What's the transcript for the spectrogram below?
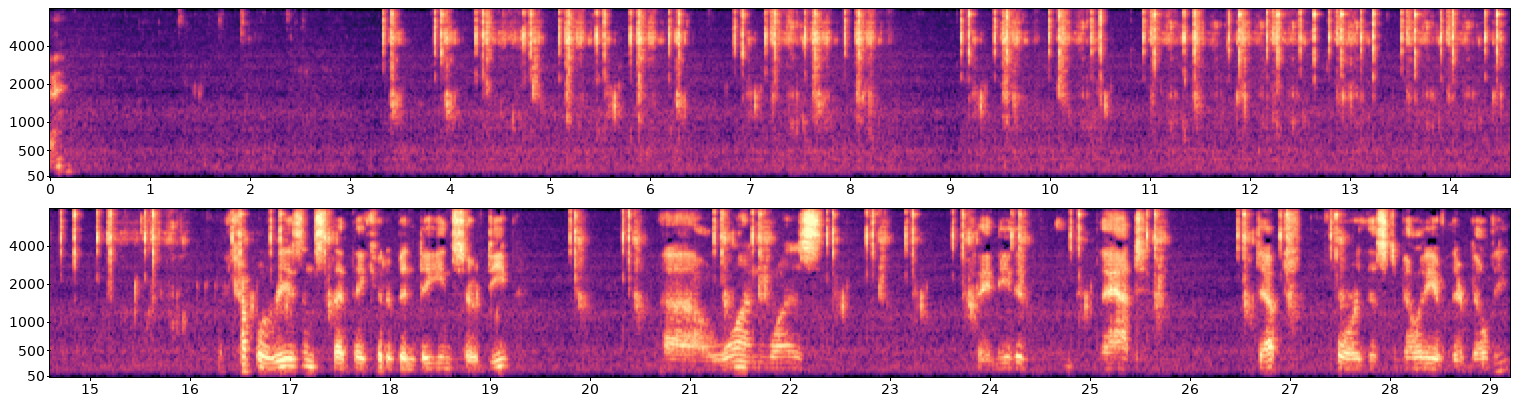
Okay. a couple of reasons that they could have been digging so deep. Uh, one was they needed that depth for the stability of their building.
